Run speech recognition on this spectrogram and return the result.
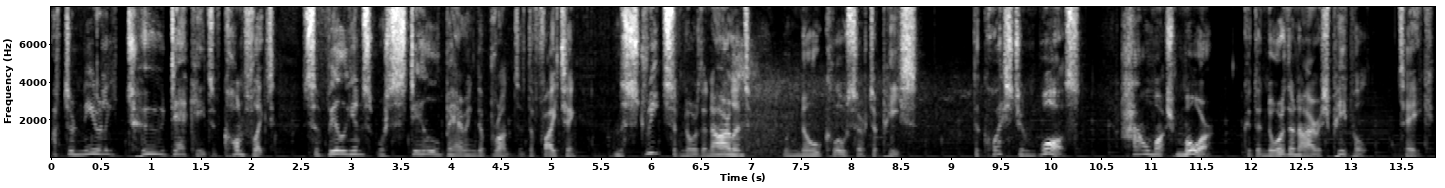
after nearly two decades of conflict, civilians were still bearing the brunt of the fighting and the streets of Northern Ireland were no closer to peace. The question was, how much more could the Northern Irish people take?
